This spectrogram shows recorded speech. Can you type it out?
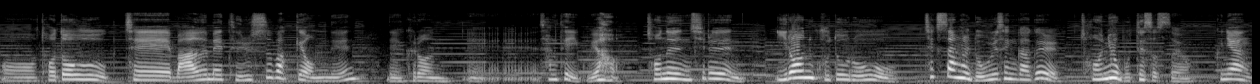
어, 더더욱 제 마음에 들 수밖에 없는 네, 그런 예, 상태이고요. 저는 실은 이런 구도로 책상을 놓을 생각을 전혀 못했었어요. 그냥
